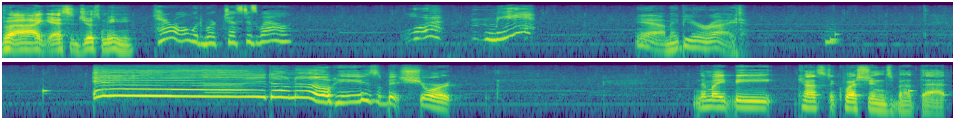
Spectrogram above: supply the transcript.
But I guess it's just me. Karol would work just as well. What? Me? Yeah, maybe you're right. Eh, I don't know. He is a bit short. There might be constant questions about that.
